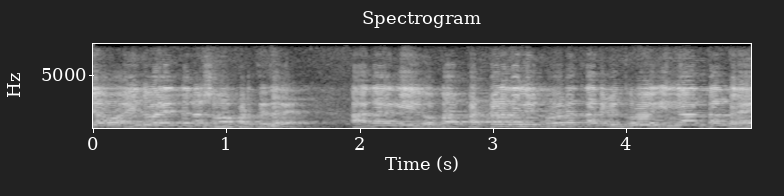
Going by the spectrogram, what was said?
ಜಾವ ಐದುವರೆಯಿಂದನೂ ಶ್ರಮ ಪಡ್ತಿದ್ದಾರೆ. ಹಾಗಾಗಿ ಒಬ್ಬ ಪಟ್ಟಣದಲ್ಲಿ ಪೌರ ಕಾರ್ಮಿಕರು ಇಲ್ಲ ಅಂತಂದ್ರೆ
